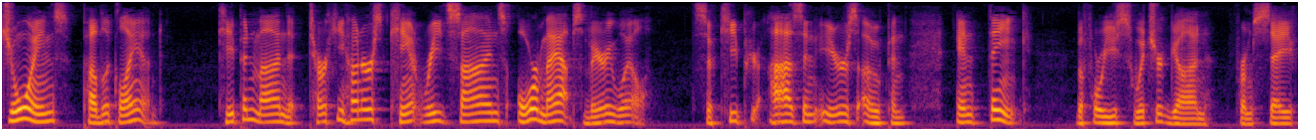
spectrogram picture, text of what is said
joins public land. Keep in mind that turkey hunters can't read signs or maps very well, so keep your eyes and ears open and think before you switch your gun from safe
